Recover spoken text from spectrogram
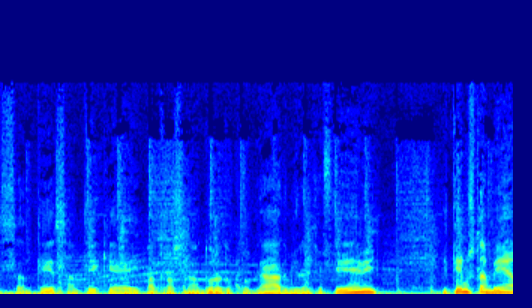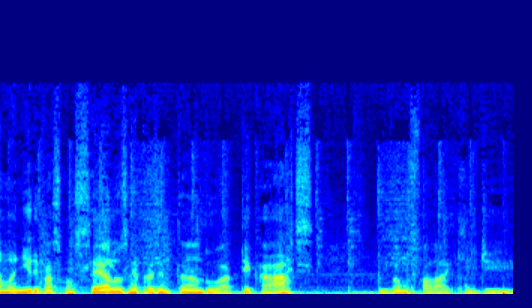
Santé, Santé que é patrocinadora do plugado Mirante FM. E temos também a Manira Vasconcelos representando a TK Arts. E vamos falar aqui de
